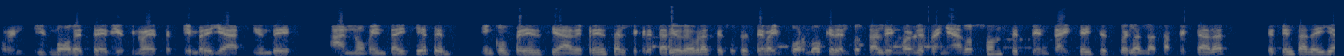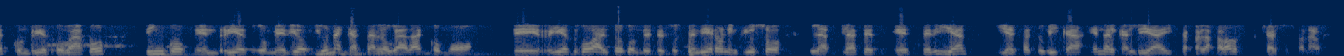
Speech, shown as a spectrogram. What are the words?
por el sismo de este 19 de septiembre ya asciende a 97. En conferencia de prensa, el secretario de Obras, Jesús Esteba, informó que del total de inmuebles dañados son 76 escuelas las afectadas, 70 de ellas con riesgo bajo, 5 en riesgo medio y una catalogada como de riesgo alto, donde se suspendieron incluso las clases este día y esta se ubica en la alcaldía Iztapalapa. Vamos a escuchar sus palabras.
